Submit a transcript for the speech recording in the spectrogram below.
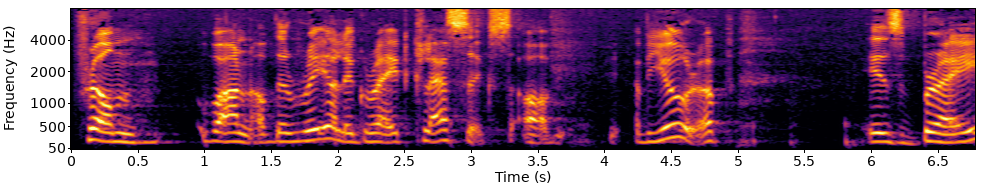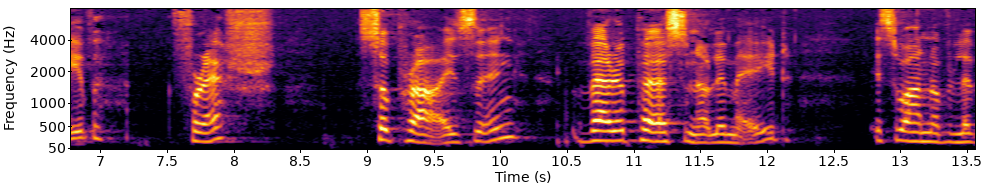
from one of the really great classics of, of Europe is brave, fresh, surprising, very personally made. It's one of Le,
